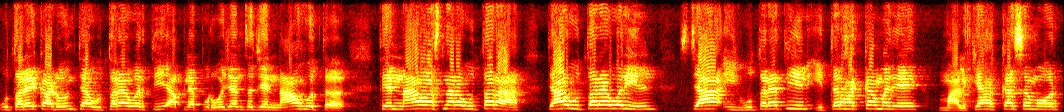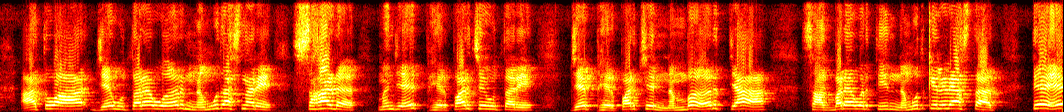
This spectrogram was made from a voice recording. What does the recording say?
उतारे काढून त्या उतार्यावरती आपल्या पूर्वजांचं जे नाव होतं ते नाव असणारा उतारा त्या उतार्यावरील त्या उतार्यातील इतर हक्कामध्ये मालकी हक्कासमोर अथवा जे उतार्यावर नमूद असणारे सहाड म्हणजे फेरफारचे उतारे जे फेरफारचे नंबर त्या सातबाऱ्यावरती नमूद केलेले असतात ते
